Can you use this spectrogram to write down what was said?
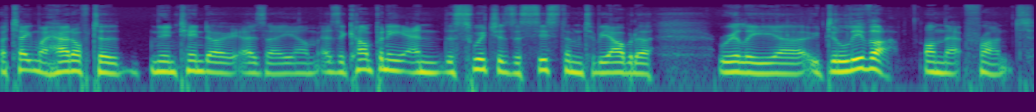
I take my hat off to Nintendo as a um, as a company and the Switch as a system to be able to really uh, deliver on that front.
